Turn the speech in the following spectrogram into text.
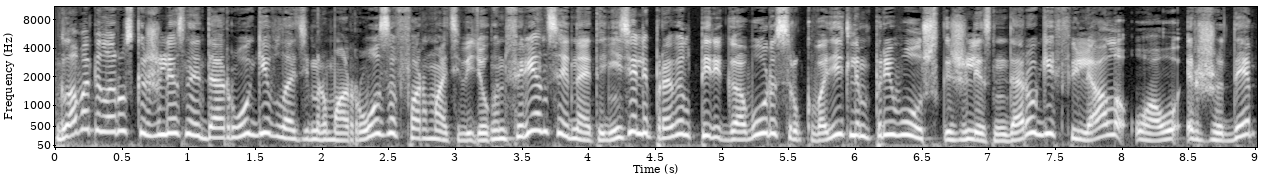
Глава белорусской железной дороги Владимир Морозов в формате видеоконференции на этой неделе провел переговоры с руководителем Приволжской железной дороги филиала УАО РЖД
